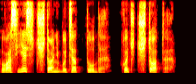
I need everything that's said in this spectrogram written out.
У вас есть что-нибудь оттуда? Хоть что-то?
